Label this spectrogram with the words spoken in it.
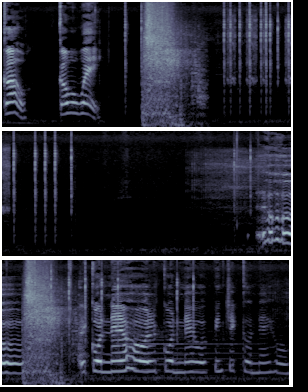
Go! Go away! Oh, el conejo, el conejo, el pinche conejo.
